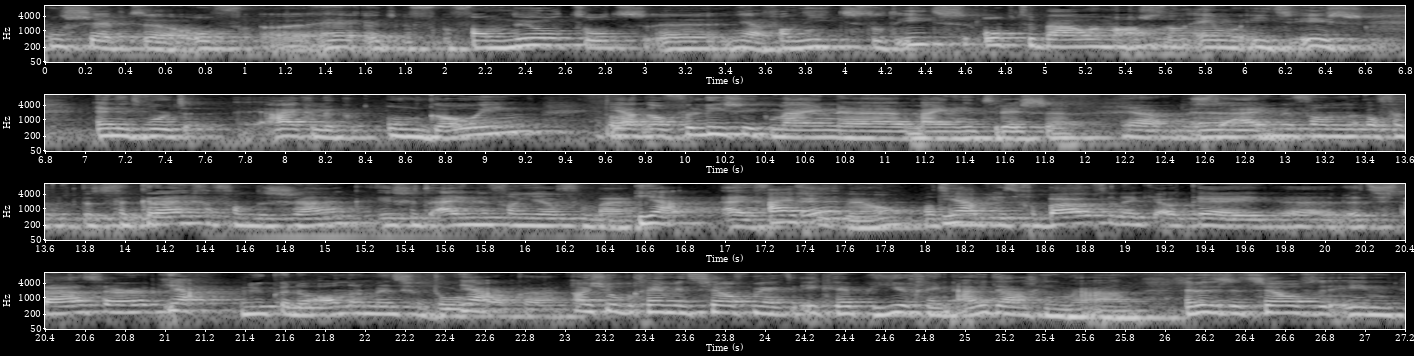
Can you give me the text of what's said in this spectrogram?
concepten. Of eh, het, van nul tot, eh, ja, van niets tot iets op te bouwen. Maar als het dan eenmaal iets is en het wordt eigenlijk ongoing... Dan- Ja, dan verlies ik mijn, eh, mijn interesse. Ja, dus het, Eh, einde van, of het, het verkrijgen van de zaak is het einde van jouw vermaak. Ja, eigenlijk, wel. Want dan Ja. heb je het gebouwd en denk je, oké, eh, het staat er. Ja. Nu kunnen andere mensen doorpakken. Ja, als je op een gegeven moment zelf merkt, ik heb hier geen uitdaging meer aan. En dat is hetzelfde in,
